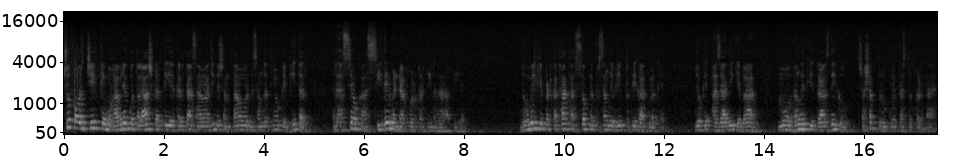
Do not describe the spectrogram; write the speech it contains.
चुप और चीख के मुहावरे को तलाश करती है कविता सामाजिक विषमताओं और विसंगतियों के भीतर रहस्यों का सीधे भंडाफोड़ करती नज़र आती है। धूमिल की पटकथा का स्वप्न प्रसंग भी प्रतीकात्मक है, जो कि आज़ादी के बाद मोहभंग की त्रासदी को सशक्त रूप में प्रस्तुत करता है।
